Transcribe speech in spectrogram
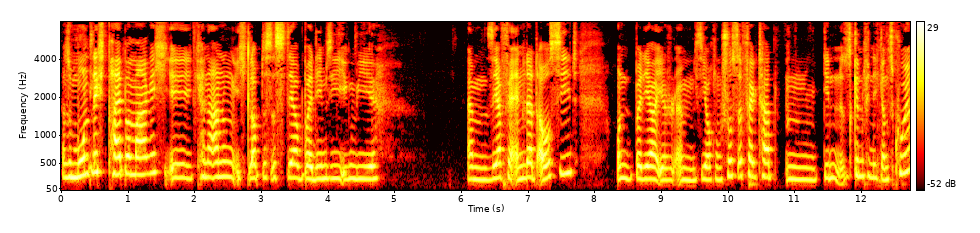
Also Mondlicht Piper mag ich. Äh, keine Ahnung, ich glaube, das ist der, bei dem sie irgendwie ähm, sehr verändert aussieht und bei der ihr, ähm, sie auch einen Schusseffekt hat. Ähm, den Skin finde ich ganz cool.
